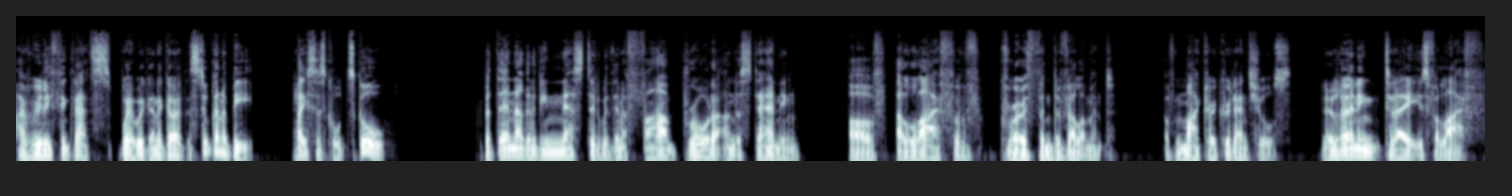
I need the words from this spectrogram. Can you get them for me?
I really think that's where we're going to go. There's still going to be places called school, but they're now going to be nested within a far broader understanding of a life of growth and development, of micro credentials. You know, learning today is for life.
